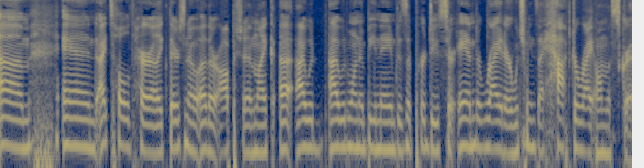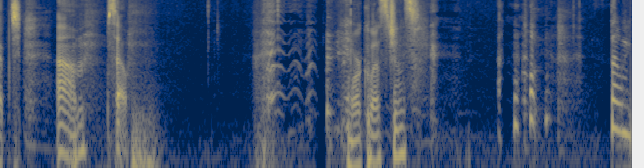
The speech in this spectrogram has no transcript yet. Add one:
Um, and I told her like, there's no other option. Like, uh, I would I would want to be named as a producer and a writer, which means I have to write on the script. Um, so More questions? so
